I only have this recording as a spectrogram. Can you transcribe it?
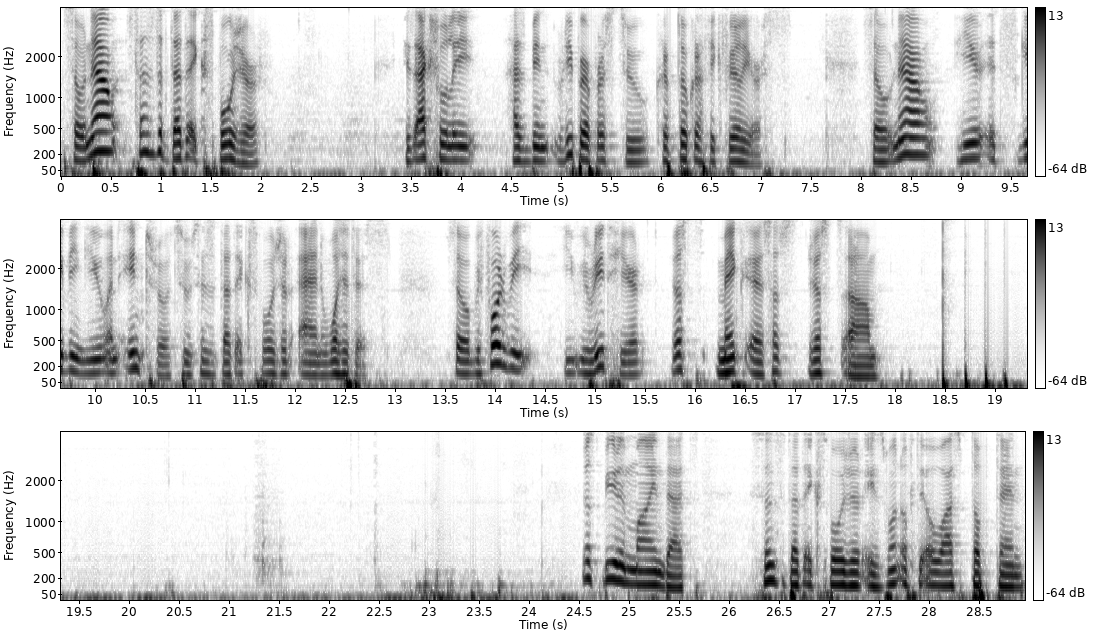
So now sensitive data exposure is actually has been repurposed to cryptographic failures. So now here it's giving you an intro to sensitive data exposure and what it is. So before we read here, just make uh, such just um, just bear in mind that since that exposure is one of the OWASP top 10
